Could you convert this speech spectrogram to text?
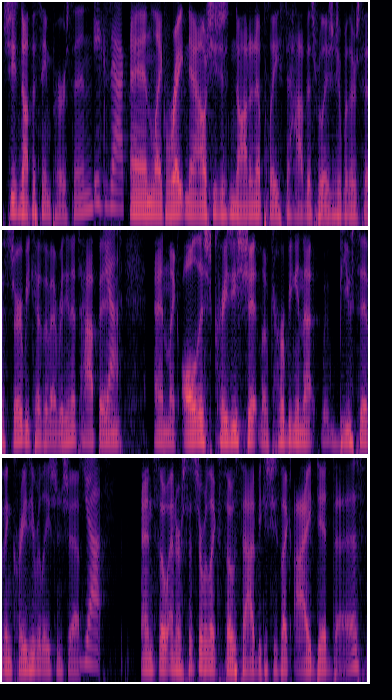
she's not the same person. Exactly. And like right now, she's just not in a place to have this relationship with her sister because of everything that's happened Yeah. and like all this crazy shit, like her being in that abusive and crazy relationship. yeah. And so, and her sister was like so sad because she's like, I did this.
